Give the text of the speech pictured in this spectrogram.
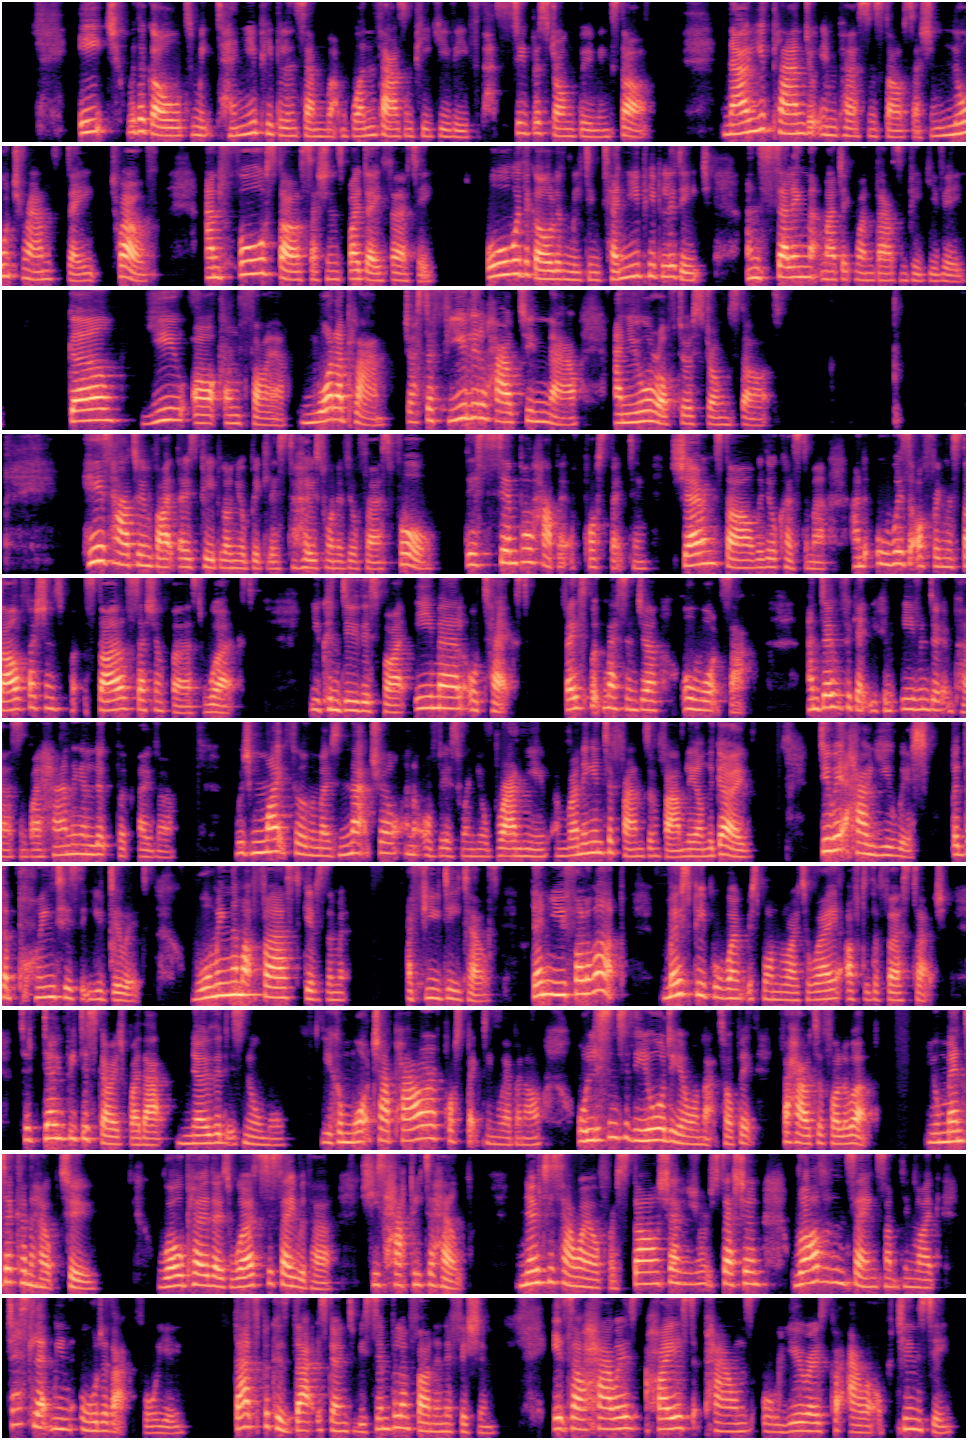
each with a goal to meet 10 new people and send 1000 PQV for that super strong booming start. Now you've planned your in person style session, launch around day 12 and four style sessions by day 30, all with the goal of meeting 10 new people at each and selling that magic 1000 PQV. Girl, you are on fire. What a plan! Just a few little how to now, and you're off to a strong start. Here's how to invite those people on your big list to host one of your first four. This simple habit of prospecting, sharing style with your customer, and always offering the style, style session first works. You can do this via email or text, Facebook Messenger, or WhatsApp. And don't forget, you can even do it in person by handing a lookbook over, which might feel the most natural and obvious when you're brand new and running into friends and family on the go. Do it how you wish, but the point is that you do it. Warming them up first gives them a few details. Then you follow up. Most people won't respond right away after the first touch. So don't be discouraged by that. Know that it's normal. You can watch our Power of Prospecting webinar or listen to the audio on that topic for how to follow up. Your mentor can help too. Role play those words to say with her. She's happy to help. Notice how I offer a star session rather than saying something like, just let me order that for you. That's because that is going to be simple and fun and efficient. It's our highest pounds or euros per hour opportunity.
